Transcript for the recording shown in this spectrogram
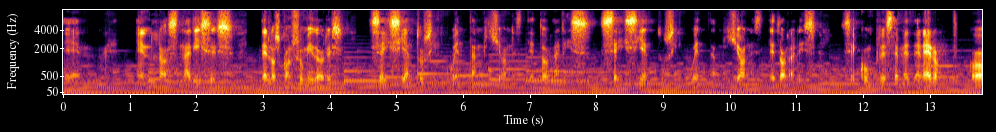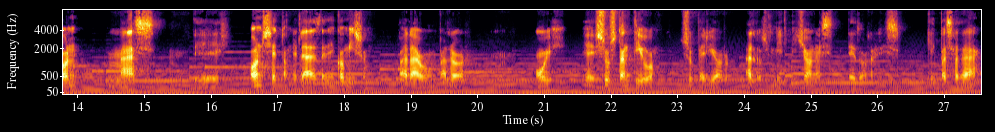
en, en las narices de los consumidores 650 millones de dólares. 650 millones de dólares. Se cumple este mes de enero con más de 11 toneladas de decomiso para un valor muy eh, sustantivo superior a los mil millones de dólares. ¿Qué pasará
